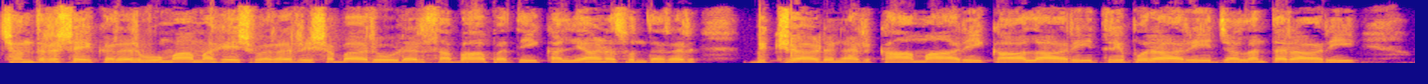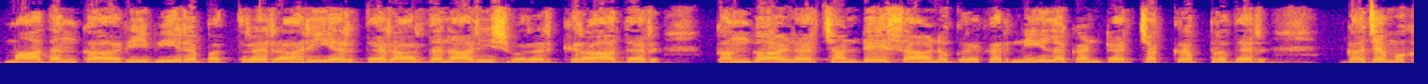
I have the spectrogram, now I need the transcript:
சந்திரசேகரர் உமா மகேஸ்வரர் ரிஷபாரூடர் சபாபதி கல்யாண சுந்தரர் பிக்ஷாடனர் காமாரி காலாரி திரிபுராரி ஜலந்தராரி மாதங்காரி வீரபத்ரர் அரியர்தர் அர்த்தநாரீஸ்வரர் கிராதர் கங்காளர் சண்டேச அனுகிரகர் நீலகண்டர் சக்கரப்பிரதர் கஜமுக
